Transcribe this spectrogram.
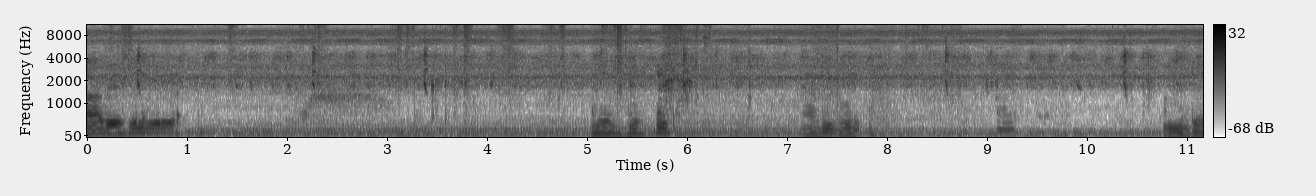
ആ വേസ്റ്റ് കയറിയ അടിപൊളി. എന്നിട്ട്?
